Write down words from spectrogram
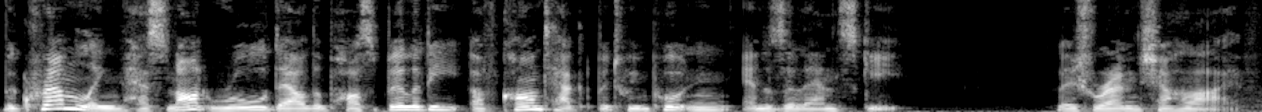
The Kremlin has not ruled out the possibility of contact between Putin and Zelensky. 雷舒然，上海 Live。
